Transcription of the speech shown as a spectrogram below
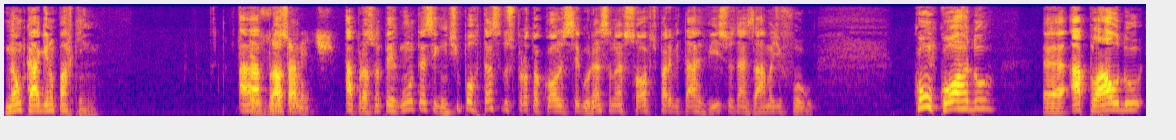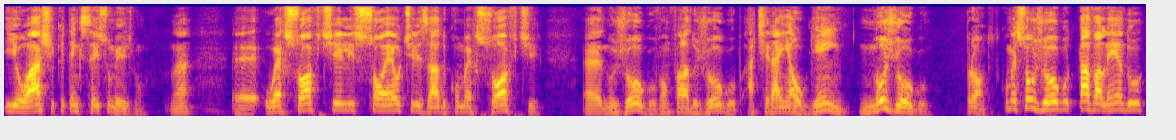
Não cague no parquinho. A Exatamente. Próxima, a próxima pergunta é a seguinte: importância dos protocolos de segurança no airsoft para evitar vícios nas armas de fogo. Concordo, é, aplaudo e eu acho que tem que ser isso mesmo. Né? É, o airsoft ele só é utilizado como airsoft é, no jogo, vamos falar do jogo, atirar em alguém no jogo. Pronto, começou o jogo, tá valendo,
